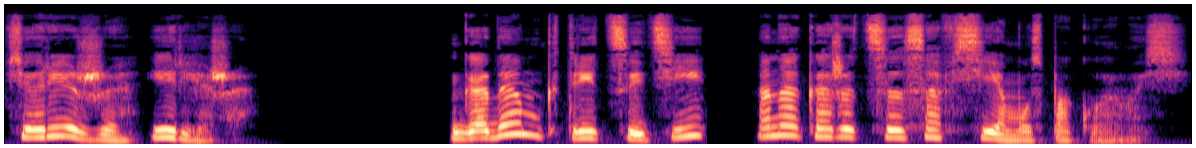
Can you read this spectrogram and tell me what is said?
все реже и реже. Годам к тридцати она, кажется, совсем успокоилась.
